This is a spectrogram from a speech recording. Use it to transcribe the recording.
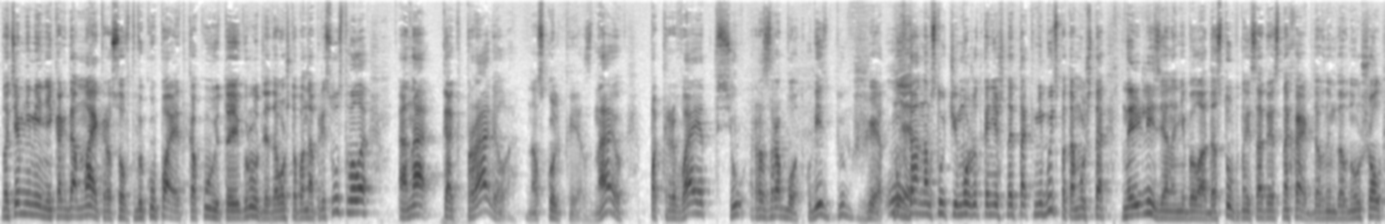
но тем не менее, когда Microsoft выкупает какую-то игру для того, чтобы она присутствовала, она, как правило, насколько я знаю, покрывает всю разработку, весь бюджет. Нет. Ну, в данном случае может, конечно, так не быть, потому что на релизе она не была доступна, и, соответственно, хайп давным-давно ушел.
